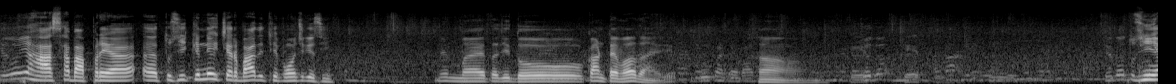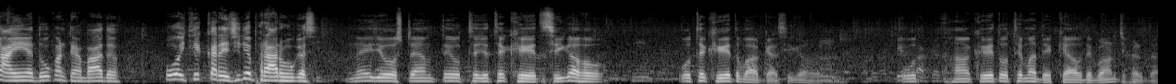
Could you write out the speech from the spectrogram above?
ਜਦੋਂ ਇਹ ਹਾਦਸਾ ਵਾਪਰਿਆ ਅ, ਤੁਸੀਂ ਕਿੰਨੇ ਕੁ ਚਿਰ ਬਾਅਦ ਇੱਥੇ ਪਹੁੰਚ ਗਏ ਸੀ? ਨਹੀਂ ਮੈਂ ਤਾਂ ਜੀ 2 ਘੰਟੇ ਬਾਅਦ ਆਇਆ ਜੀ। 2 ਘੰਟੇ ਬਾਅਦ? ਹਾਂ। ਜਦੋਂ ਤੁਸੀਂ ਆਏ ਆ 2 ਘੰਟਿਆਂ ਬਾਅਦ ਉਹ ਇੱਥੇ ਘਰੇ ਸੀ ਤੇ ਫਰਾਰ ਹੋ ਗਿਆ ਸੀ? ਨਹੀਂ ਜੀ ਉਸ ਟਾਈਮ ਤੇ ਉੱਥੇ ਜਿੱਥੇ ਖੇਤ ਸੀਗਾ ਉਹ ਉੱਥੇ ਖੇਤ ਵਗ ਗਿਆ ਸੀਗਾ ਉਹ। ਉਹ ਹਾਂ ਖੇਤ ਉੱਥੇ ਮੈਂ ਦੇਖਿਆ ਆਪਦੇ ਬਾਣ ਚ ਫਿਰਦਾ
